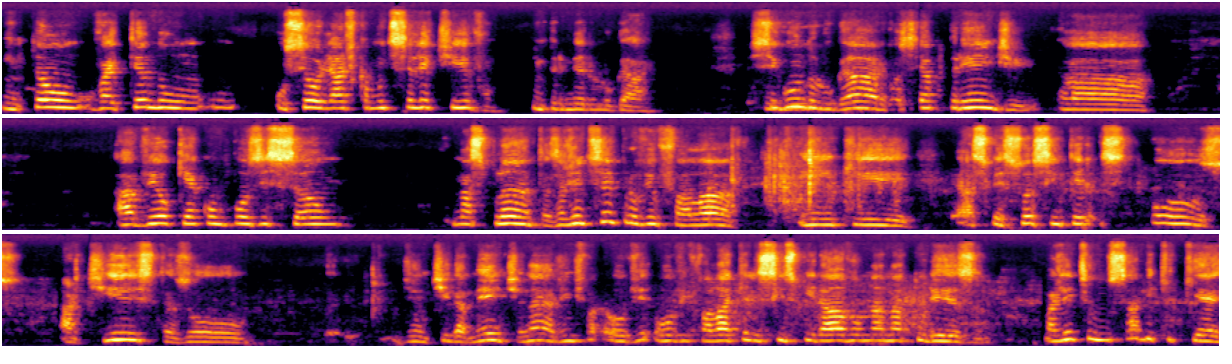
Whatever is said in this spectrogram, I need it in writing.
Então, vai tendo um, o seu olhar fica muito seletivo, em primeiro lugar. Segundo uhum. lugar, você aprende a, a ver o que é composição nas plantas. A gente sempre ouviu falar em que as pessoas se interessam, os artistas ou de antigamente, né? A gente ouve, ouve falar que eles se inspiravam na natureza, mas a gente não sabe o que é,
